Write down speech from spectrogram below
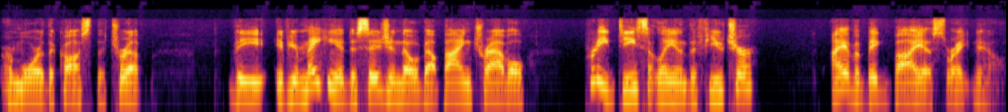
or more of the cost of the trip. The if you're making a decision though about buying travel pretty decently in the future, I have a big bias right now.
